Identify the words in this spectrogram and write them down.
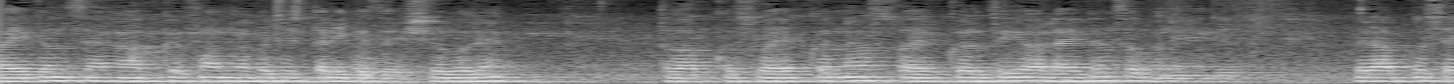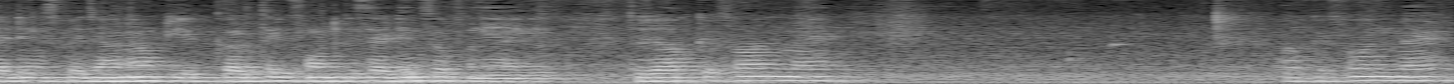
आइकन्स हैं। आपके फ़ोन में कुछ इस तरीके से शो हो रहे हैं। तो आपको स्वाइप करना है स्वाइप करते ही ऑल आइकन्स ओपन आएँगे फिर आपको सेटिंग्स पे जाना है क्लिक करते ही फ़ोन की सेटिंग्स ओपन आएगी तो जो आपके फ़ोन में, आपके फ़ोन में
